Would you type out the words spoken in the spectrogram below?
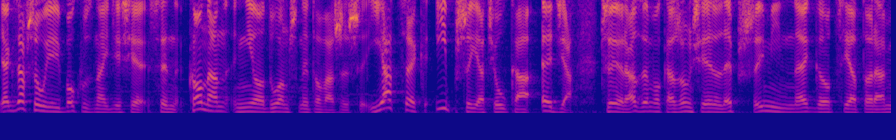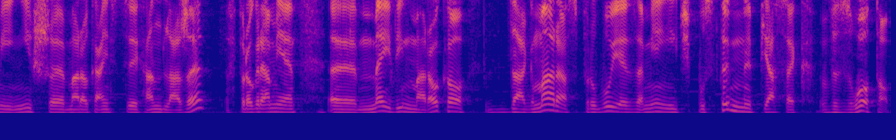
Jak zawsze u jej boku znajdzie się syn Conan, nieodłączny towarzysz Jacek i przyjaciółka Edzia. Czy razem okażą się lepszymi negocjatorami niż marokańscy handlarze? W programie Made in Morocco Dagmara spróbuje zamienić pustynny piasek w złoto.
